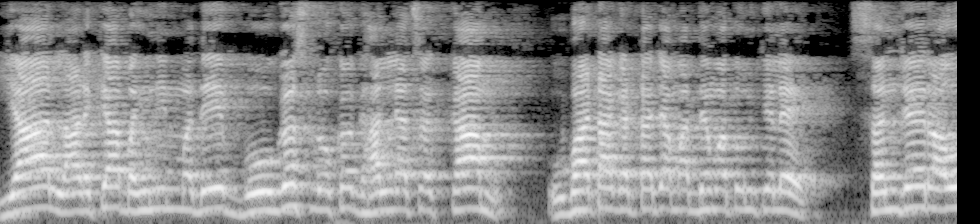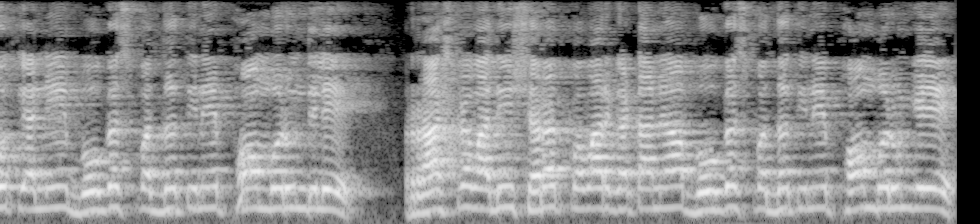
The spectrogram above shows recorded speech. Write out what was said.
या लाडक्या बहिणींमध्ये बोगस लोक घालण्याचं काम उभाटा गटाच्या माध्यमातून केलंय. संजय राऊत यांनी बोगस पद्धतीने फॉर्म भरून दिले. राष्ट्रवादी शरद पवार गटानं बोगस पद्धतीने फॉर्म भरून गेले.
